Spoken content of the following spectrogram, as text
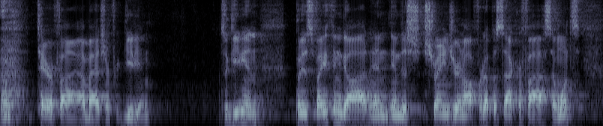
terrifying, I imagine, for Gideon. So Gideon put his faith in God and in this stranger and offered up a sacrifice. And once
